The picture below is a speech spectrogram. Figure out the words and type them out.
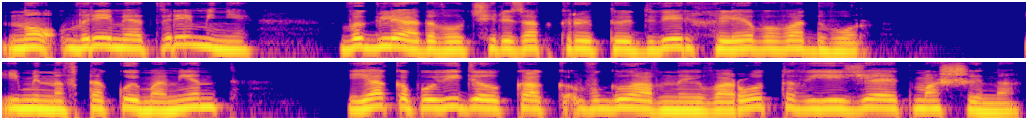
Но время от времени выглядывал через открытую дверь хлева во двор. Именно в такой момент Якоб увидел, как в главные ворота въезжает машина,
